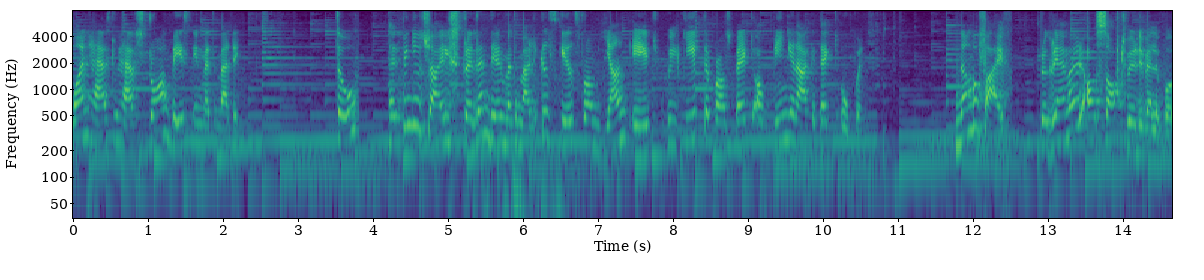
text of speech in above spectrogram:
one has to have strong base in mathematics. So, helping your child strengthen their mathematical skills from young age will keep the prospect of being an architect open. Number 5. Programmer or software developer.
